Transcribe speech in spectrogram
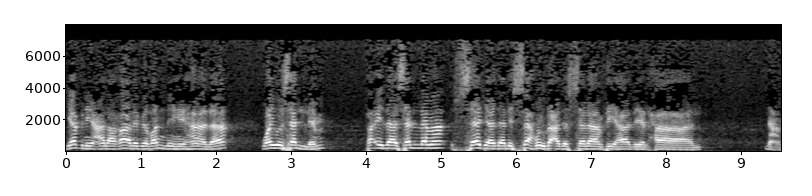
يبني على غالب ظنه هذا ويسلم فإذا سلم سجد للسهو بعد السلام في هذه الحال. نعم.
